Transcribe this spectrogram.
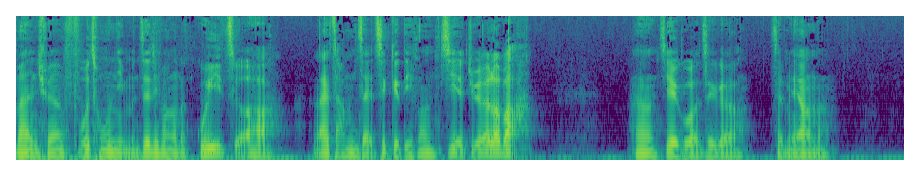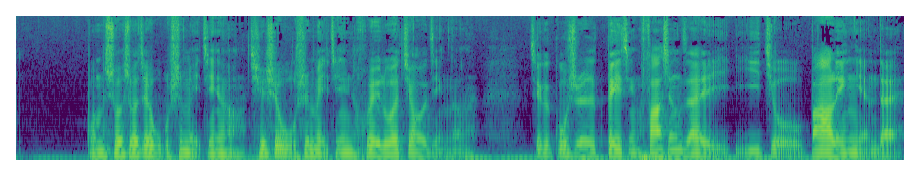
完全服从你们这地方的规则哈，来，咱们在这个地方解决了吧，嗯，结果这个怎么样呢？我们说说这五十美金啊，其实五十美金贿赂交警呢。这个故事背景发生在一九八零年代，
